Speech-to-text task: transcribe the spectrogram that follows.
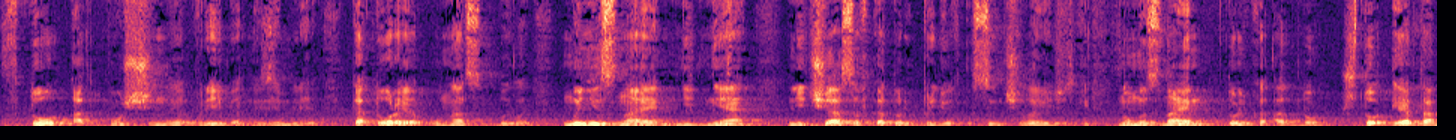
в то отпущенное время на земле, которое у нас было. Мы не знаем ни дня, ни часа, в который придет Сын Человеческий, но мы знаем только одно, что это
